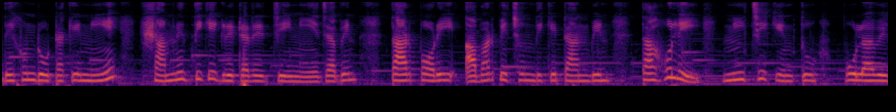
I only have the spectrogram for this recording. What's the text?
দেখুন ডোটাকে নিয়ে সামনের দিকে গ্রেটারের যেই নিয়ে যাবেন, তারপরেই আবার পেছন দিকে টানবেন, তাহলেই নিচে কিন্তু পোলাওয়ের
